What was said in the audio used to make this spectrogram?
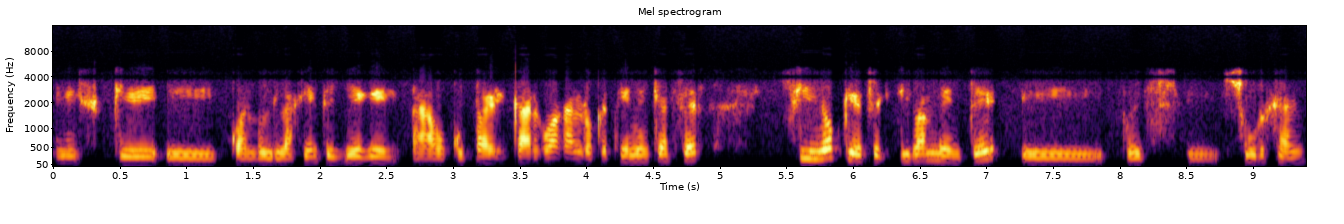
es que cuando la gente llegue a ocupar el cargo hagan lo que tienen que hacer, sino que efectivamente pues surjan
